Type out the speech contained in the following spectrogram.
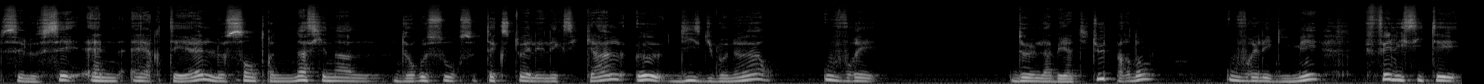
c'est le CNRTL, le Centre national de ressources textuelles et lexicales, eux disent du bonheur, ouvrez de la béatitude, pardon, ouvrez les guillemets, félicité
